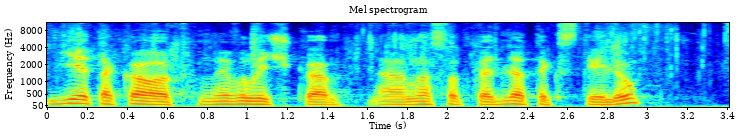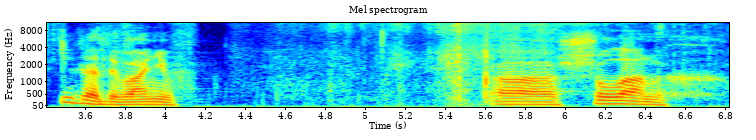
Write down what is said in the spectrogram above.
Є така от невеличка е, насадка для текстилю і для диванів. Шланг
